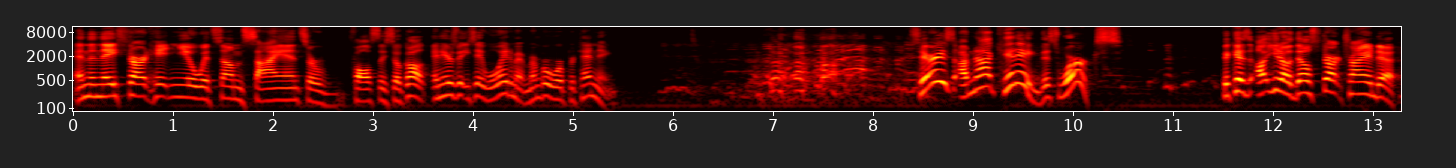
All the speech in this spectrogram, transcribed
and then they start hitting you with some science or falsely so-called. And here's what you say, well, wait a minute, remember we're pretending. Serious? I'm not kidding. This works. Because, uh, you know, they'll start trying to,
